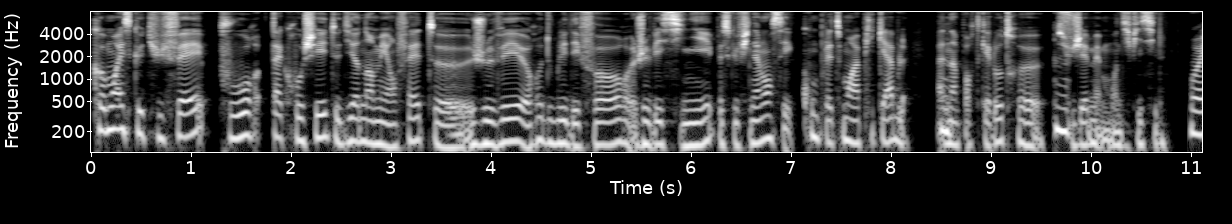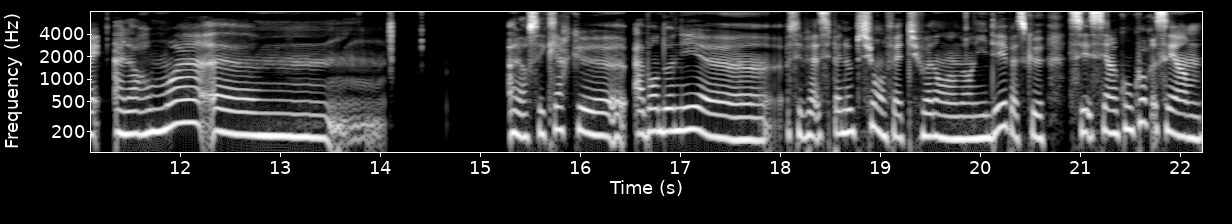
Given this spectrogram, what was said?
Comment est-ce que tu fais pour t'accrocher, te dire non mais en fait euh, je vais redoubler d'efforts, je vais signer, parce que finalement c'est complètement applicable à Mm. n'importe quel autre euh, Mm. sujet, même moins difficile. Ouais, alors moi, euh, alors c'est clair que abandonner, euh, c'est pas, c'est pas une option en fait, tu vois, dans, dans l'idée, parce que c'est c'est un concours, c'est un,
